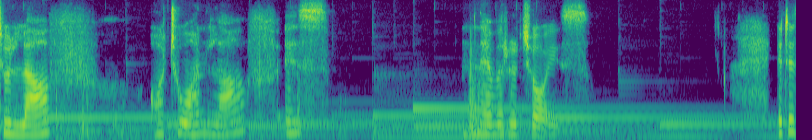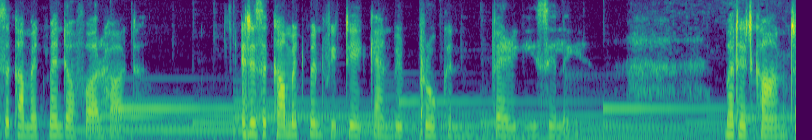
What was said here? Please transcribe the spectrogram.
To love or to unlove is never a choice. It is a commitment of our heart. It is a commitment we take can be broken very easily, but it can't.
